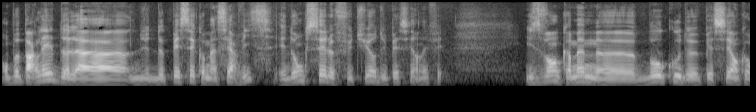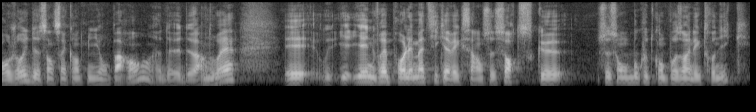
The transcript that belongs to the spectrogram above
On peut parler de, la, de PC comme un service, et donc c'est le futur du PC en effet. Il se vend quand même euh, beaucoup de PC encore aujourd'hui, 250 millions par an de, hardware. Mmh. Et il y a une vraie problématique avec ça, en ce sorte que ce sont beaucoup de composants électroniques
